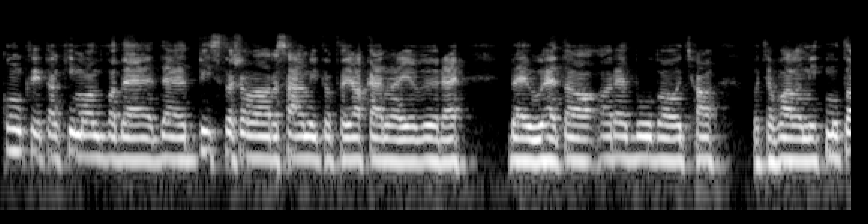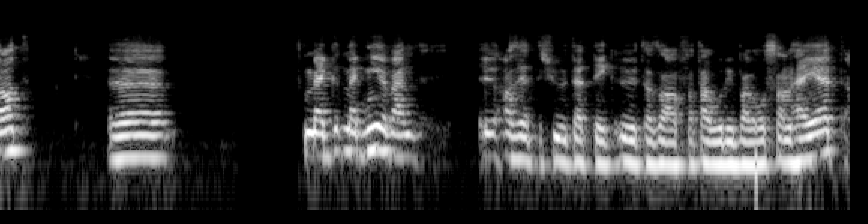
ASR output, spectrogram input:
konkrétan kimondva, de, de biztosan arra számított, hogy akár a jövőre beülhet a, a Red Bullba, hogyha, hogyha valamit mutat meg, meg nyilván azért is ültették őt az Alfa Tauri Balószon helyett,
